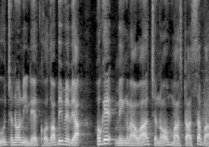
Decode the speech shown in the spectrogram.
ကိုကျွန်တော်အနေနဲ့ခေါ်သွားပေးမယ်ဗျဟုတ်ကဲ့မင်္ဂလာပါကျွန်တော်မာစတာဆက်ပါ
